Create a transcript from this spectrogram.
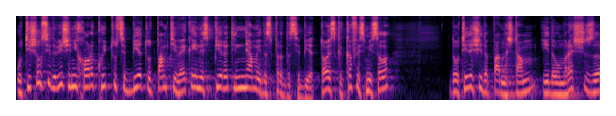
отишъл си да видиш едни хора, които се бият от памти века и не спират и няма и да спрат да се бият. Тоест, какъв е смисъла да отидеш и да паднеш там и да умреш, за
